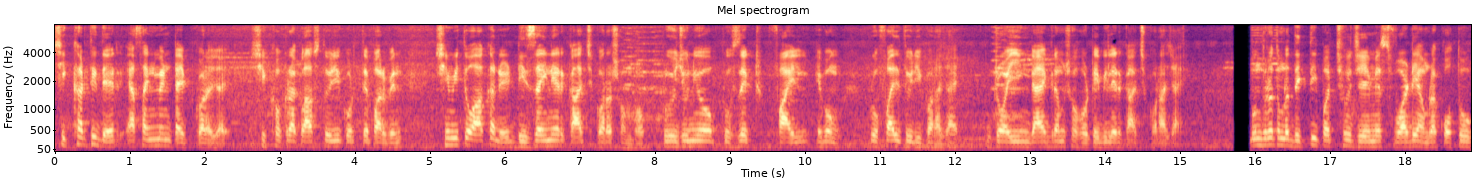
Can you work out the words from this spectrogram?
শিক্ষার্থীদের অ্যাসাইনমেন্ট টাইপ করা যায়। শিক্ষকরা ক্লাস তৈরি করতে পারবেন সীমিত আকারে ডিজাইনের কাজ করা সম্ভব। প্রয়োজনীয় প্রজেক্ট, ফাইল এবং প্রোফাইল তৈরি করা যায়। ড্রয়িং, ডায়াগ্রাম সহ টেবিলের কাজ করা যায়। বন্ধুরা, তোমরা দেখতেই পাচ্ছ যে এম এস ওয়ার্ডে আমরা কত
